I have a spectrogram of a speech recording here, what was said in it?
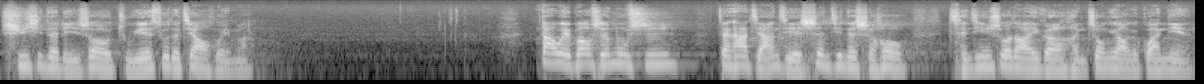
虚心的领受主耶稣的教诲吗？大卫包神牧师在他讲解圣经的时候。曾经说到一个很重要的观念，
